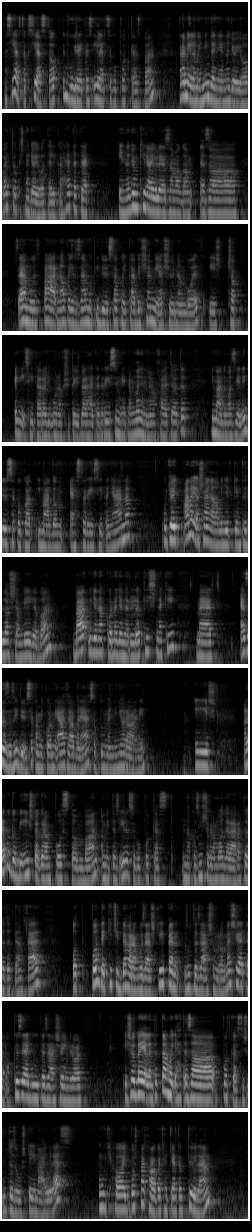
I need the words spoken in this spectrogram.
Sziasztok, sziasztok! Üdv újra itt az Életszagú Podcastban. Remélem, hogy mindannyian nagyon jól vagytok, és nagyon jól telik a hetetek. Én nagyon királyul érzem magam, ez a az elmúlt pár nap, vagy az, elmúlt időszak, hogy kb. semmi eső nem volt, és csak egész héten ragyogó napsütésbe lehetett részünk, engem nagyon-nagyon feltöltött. Imádom az ilyen időszakokat, imádom ezt a részét a nyárnak. Úgyhogy már nagyon sajnálom egyébként, hogy lassan vége van, bár ugyanakkor nagyon örülök is neki, mert ez az az időszak, amikor mi általában el szoktunk menni nyaralni. És a legutóbbi Instagram posztomban, amit az Éleszagú Podcast az Instagram oldalára töltöttem fel, ott pont egy kicsit beharangozásképpen az utazásomról meséltem, a közelgő utazásaimról, és ott bejelentettem, hogy hát ez a podcast is utazós témájú lesz, úgyhogy most meghallgathatjátok tőlem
